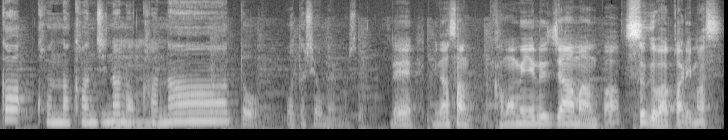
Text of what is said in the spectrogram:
がこんな感じなのかなと私は思いました、で皆さんカモミールジャーマンはすぐ分かります。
